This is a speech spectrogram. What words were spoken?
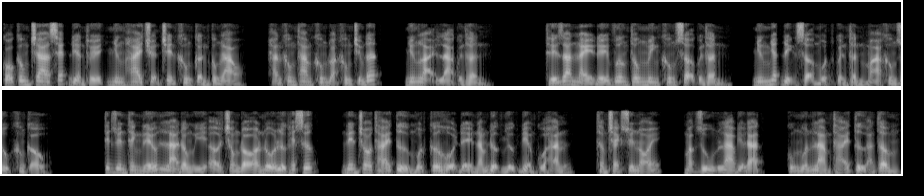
có công tra xét điển thuế nhưng hai chuyện trên không cần công lao, hắn không tham không đoạt không chiếm đất nhưng lại là quyền thần. Thế gian này đế vương thông minh không sợ quyền thần, nhưng nhất định sợ một quyền thần mà không dục không cầu. Tiết duyên thanh nếu là đồng ý ở trong đó nỗ lực hết sức, nên cho thái tử một cơ hội để nắm được nhược điểm của hắn, thẩm trạch xuyên nói, mặc dù là bịa đặt, cũng muốn làm thái tử an tâm.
